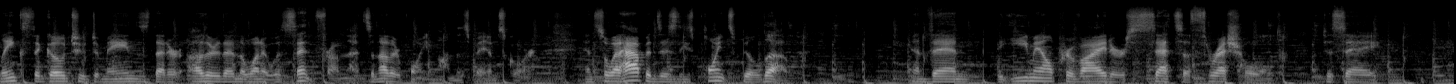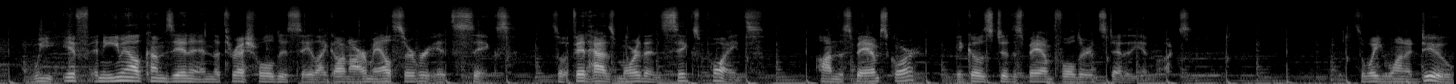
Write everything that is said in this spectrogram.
links that go to domains that are other than the one it was sent from? That's another point on the spam score. And so what happens is these points build up and then the email provider sets a threshold to say we if an email comes in and the threshold is say like on our mail server it's 6 so if it has more than 6 points on the spam score it goes to the spam folder instead of the inbox. So what you want to do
